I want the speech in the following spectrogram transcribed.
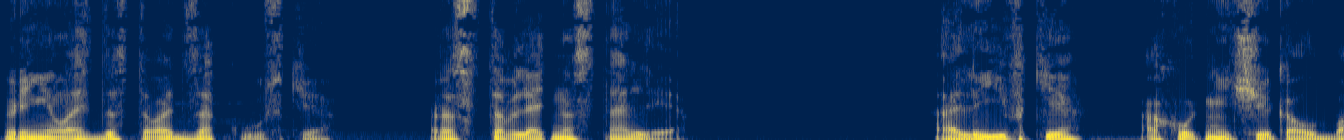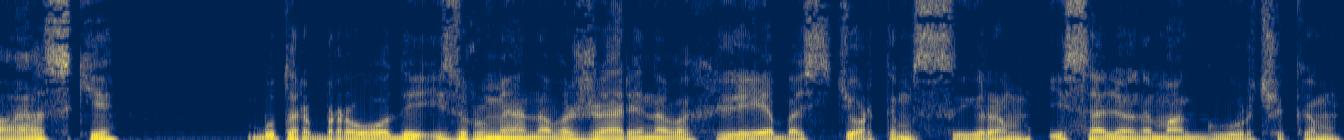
принялась доставать закуски, расставлять на столе. Оливки, охотничьи колбаски, бутерброды из румяного жареного хлеба с тертым сыром и соленым огурчиком.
